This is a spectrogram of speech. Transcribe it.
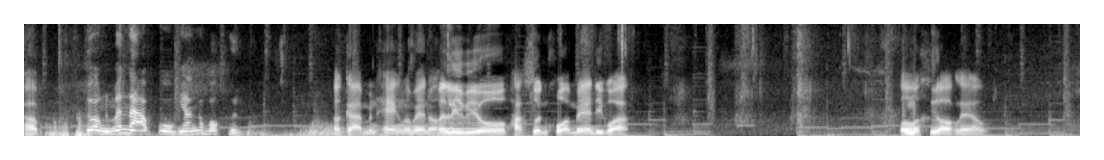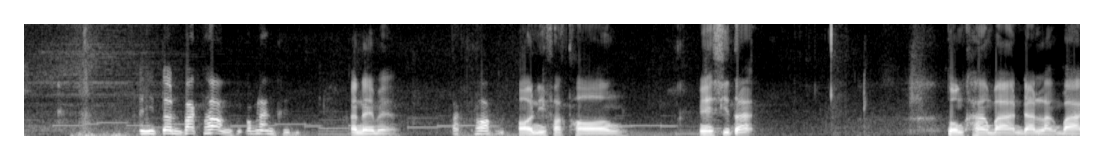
ครับ ช่วงนี้มันหนาวปลูกหยังก็บ่ขึ้น อากาศมันแห้งแล้วแม่เนาะมารีวิวผักสวนครัวแม่ดีกว่าเอามะเขือออกแล้วอันนี้ต้นฟักทองกำลังขึ้น อันไหนแม่ฟักทองอ๋อนี่ฟักทองเมชิตะตรงข้างบ้านด้านหลังบ้าน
